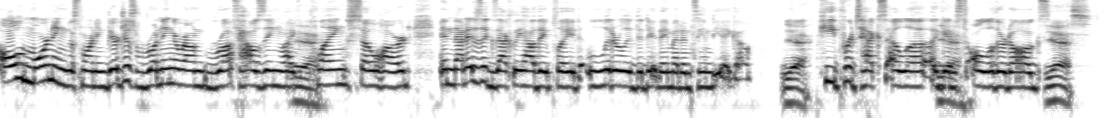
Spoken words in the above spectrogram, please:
all morning this morning they're just running around roughhousing like Yeah. playing so hard and that is exactly how they played literally the day they met in San Diego. Yeah. He protects Ella against all other dogs. Yes.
